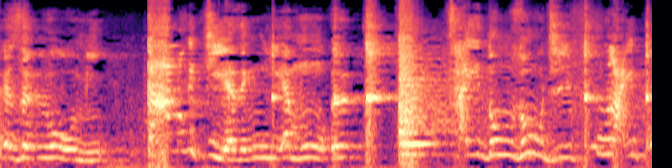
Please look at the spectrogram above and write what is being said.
那个肉面，干了个贱人也莫才动如鸡夫来步，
